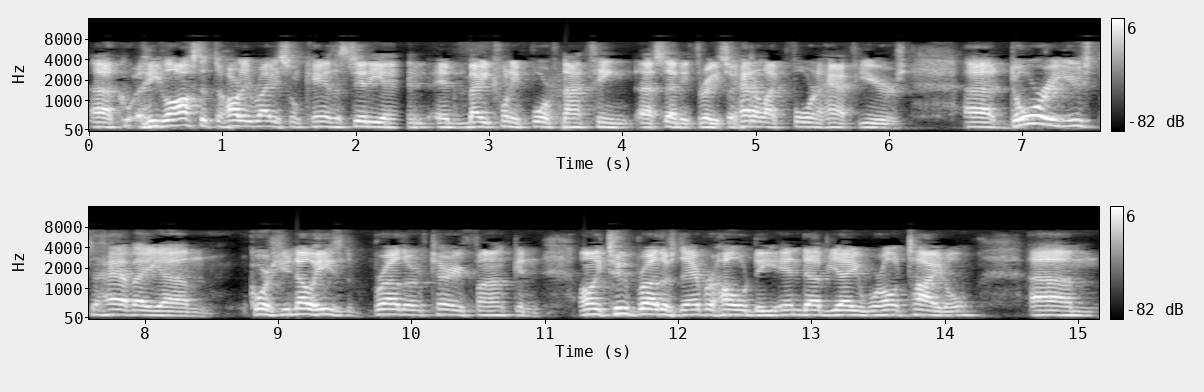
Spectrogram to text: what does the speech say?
Uh, he lost it to Harley Race on Kansas City in, in May 24th, 1973. So he had it like four and a half years. Uh, Dory used to have a, um, of course, you know, he's the brother of Terry Funk and only two brothers to ever hold the NWA world title. Um,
